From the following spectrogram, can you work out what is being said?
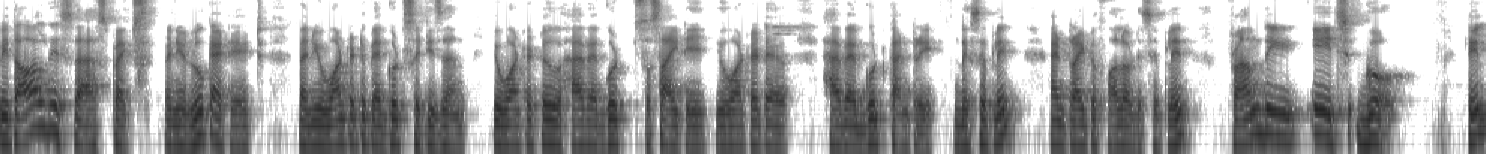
with all these aspects, when you look at it, when you wanted to be a good citizen, you wanted to have a good society, you wanted to have a good country, discipline, and try to follow discipline from the age go till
